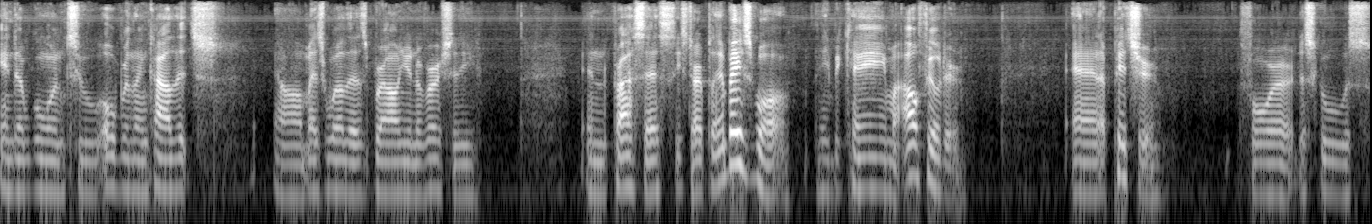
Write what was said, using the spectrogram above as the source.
ended up going to Oberlin College, um, as well as Brown University. In the process, he started playing baseball. He became an outfielder and a pitcher for the school's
